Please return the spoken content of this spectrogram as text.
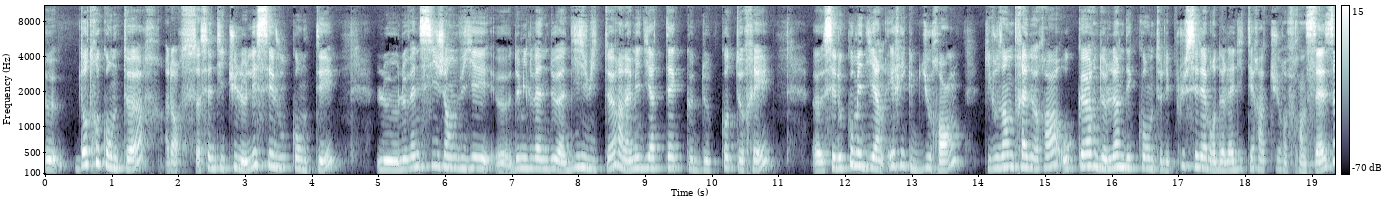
Euh, d'autres compteurs, alors ça s'intitule Laissez-vous compter, le, 26 janvier 2022 euh, à 18h à la médiathèque de Cotteret. Euh, c'est le comédien Éric Durand qui vous entraînera au cœur de l'un des contes les plus célèbres de la littérature française.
